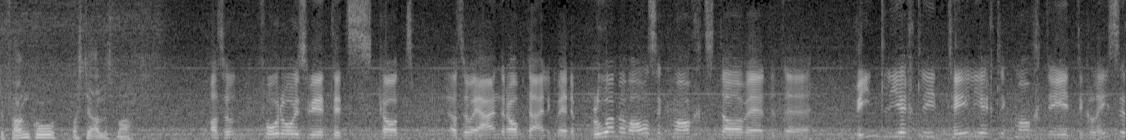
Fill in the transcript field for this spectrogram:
der Franco, was der alles macht. Also vor uns wird jetzt gerade also in einer Abteilung werden Blumenvasen gemacht, da werden äh, Windlichtli, gemacht, dort Gläser.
